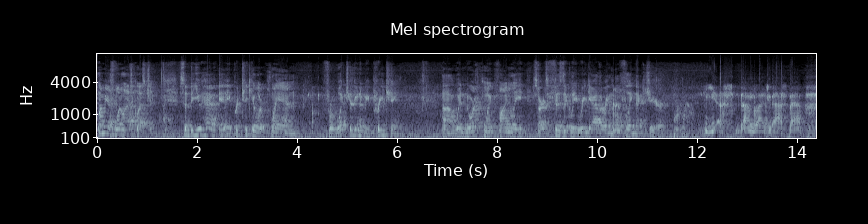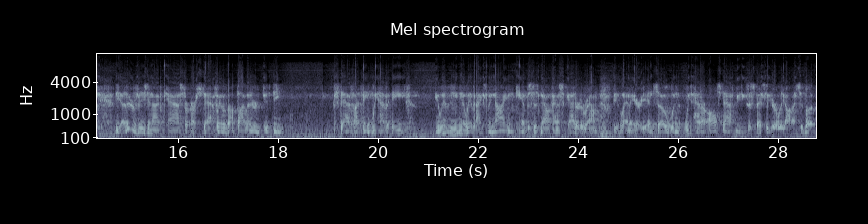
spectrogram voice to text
Let me ask one last question. So do you have any particular plan for what you're going to be preaching uh, when North Point finally starts physically regathering, hopefully next year? Yes, I'm glad you asked that. The other vision I've cast for our staff, we have about 550 staff. I think we have eight. We have, we have actually nine campuses now kind of scattered around the Atlanta area. And so when we've had our all staff meetings, especially early on, I said, look,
